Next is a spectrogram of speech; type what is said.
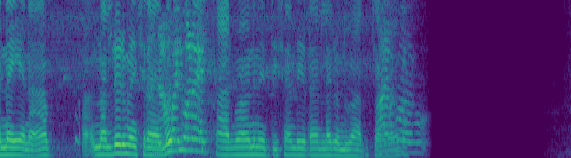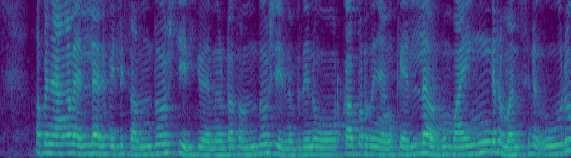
എന്നാ ചെയ്യാനാ നല്ലൊരു മനുഷ്യനായിരുന്നു. ആത്മാവിന് നിത്യശാന്തി കിട്ടാൻ എല്ലാവരും ഒന്ന് പ്രാർത്ഥിച്ചാൽ അപ്പം ഞങ്ങൾ എല്ലാവരും വലിയ സന്തോഷിച്ചിരിക്കുമായിരുന്നു കേട്ടോ. സന്തോഷിച്ചിരുന്നപ്പോഴത്തേനും ഓർക്കാപ്പുറത്ത് ഞങ്ങൾക്ക് എല്ലാവർക്കും ഭയങ്കര മനസ്സിന് ഒരു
